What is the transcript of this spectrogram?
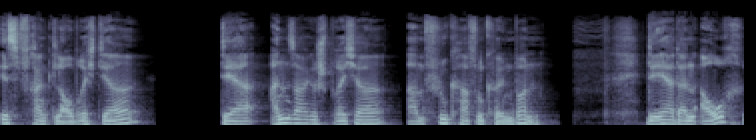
ist Frank Laubrecht ja der Ansagesprecher am Flughafen Köln-Bonn. Der dann auch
